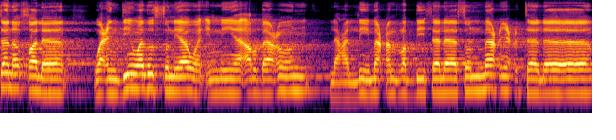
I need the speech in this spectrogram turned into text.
تنخلا وعندي وذو الثنيا وإني أربع لعلي مع ربي ثلاث معي اعتلى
